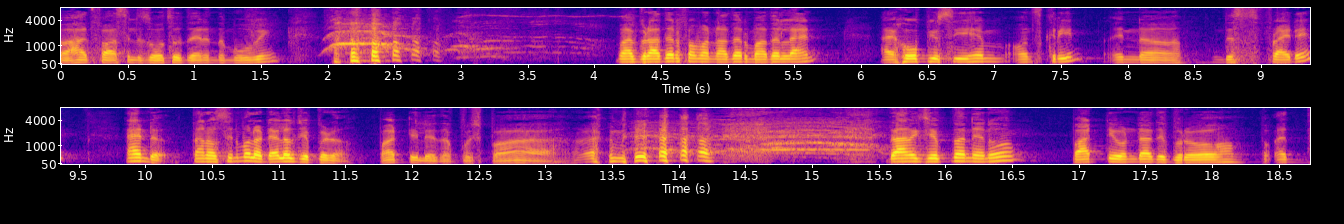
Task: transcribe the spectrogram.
Fahadh Faasil is also there in the movie my brother from another mother land I hope you see him on screen in this Friday and తను సినిమాలో డైలాగ్ చెప్పాడు. పార్టీ లేదా పుష్ప? దానికి చెప్తాను నేను. పార్టీ ఉండదు బ్రో. పెద్ద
